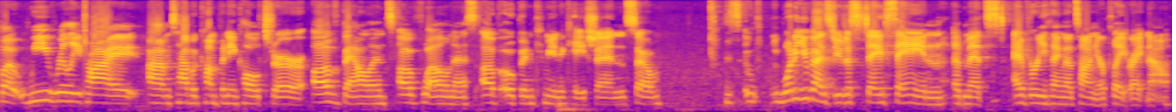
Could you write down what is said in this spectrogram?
But we really try um, to have a company culture of balance, of wellness, of open communication. So. What do you guys do to stay sane amidst everything that's on your plate right now?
